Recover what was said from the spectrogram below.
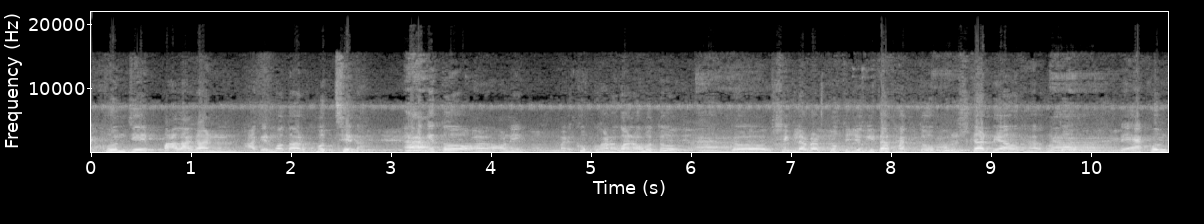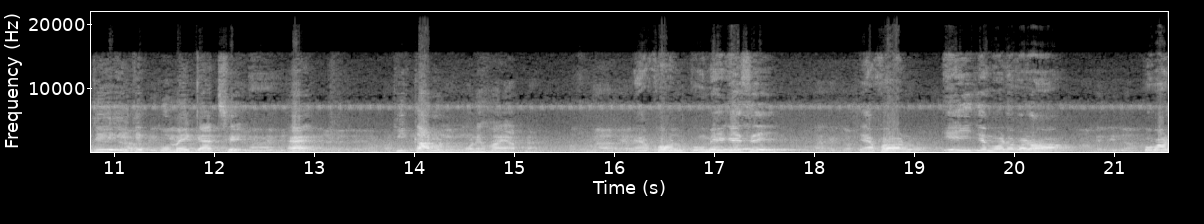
এখন যে পালা গান আগের মতো আর হচ্ছে না হ্যাঁ। আগে তো অনেক মানে খুব ঘন ঘন হতো হ্যাঁ। তো সেগুলো আবার প্রতিযোগিতা থাকতো পুরস্কার দেওয়া হতো- হ্যাঁ। তো এখন যে এই যে কমে গেছে। হ্যাঁ কি কারণ মনে হয় আপনার এখন কমে গেছে এখন এই যে মনে করো কোবার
